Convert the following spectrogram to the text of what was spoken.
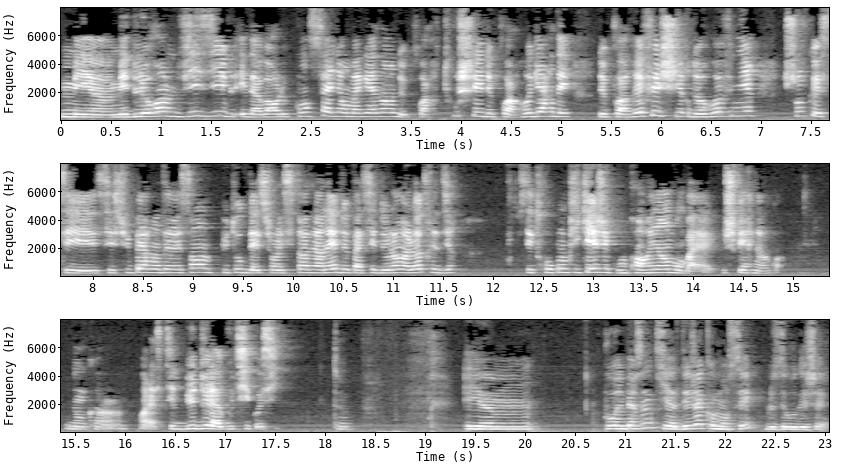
Mais, mais de le rendre visible et d'avoir le conseil en magasin, de pouvoir toucher, de pouvoir regarder, de pouvoir réfléchir, de revenir, je trouve que c'est, c'est super intéressant plutôt que d'être sur le site internet, de passer de l'un à l'autre et de dire c'est trop compliqué, je comprends rien, bon bah je fais rien quoi. Donc voilà, c'était le but de la boutique aussi. Top. Et euh, pour une personne qui a déjà commencé le zéro déchet,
